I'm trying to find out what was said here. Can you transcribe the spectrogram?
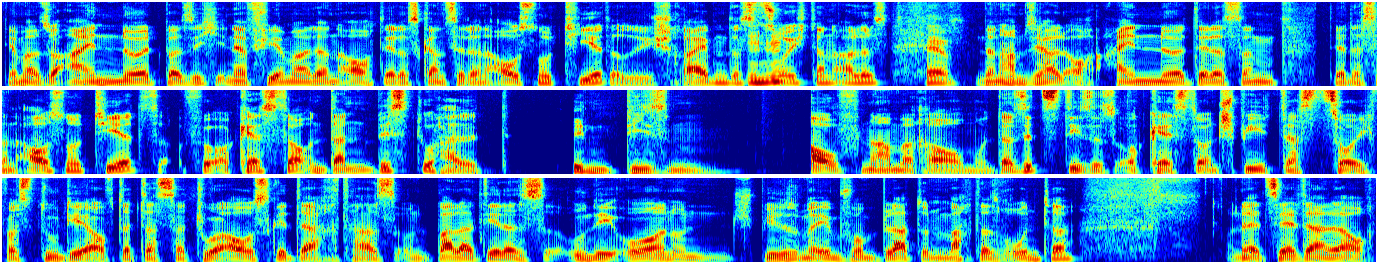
Die haben also einen Nerd bei sich in der Firma dann auch, der das Ganze dann ausnotiert. Also die schreiben das Zeug dann alles. Mhm. Ja. Und dann haben sie halt auch einen Nerd, der das dann, der das dann ausnotiert für Orchester. Und dann bist du halt in diesem Aufnahmeraum und da sitzt dieses Orchester und spielt das Zeug, was du dir auf der Tastatur ausgedacht hast und ballert dir das um die Ohren und spielt es mal eben vom Blatt und macht das runter. Und er erzählte halt auch,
